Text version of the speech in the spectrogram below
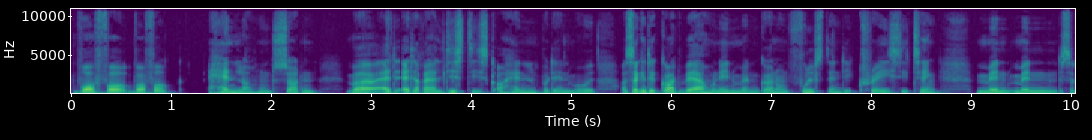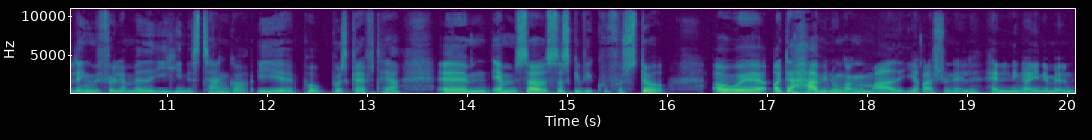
hvorfor, hvorfor handler hun sådan? Er, er det realistisk at handle på den måde? Og så kan det godt være, at hun indimellem gør nogle fuldstændig crazy ting, men, men så længe vi følger med i hendes tanker i, øh, på, på skrift her, øh, jamen så, så skal vi kunne forstå, og, øh, og der har vi nogle gange nogle meget irrationelle handlinger indimellem.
